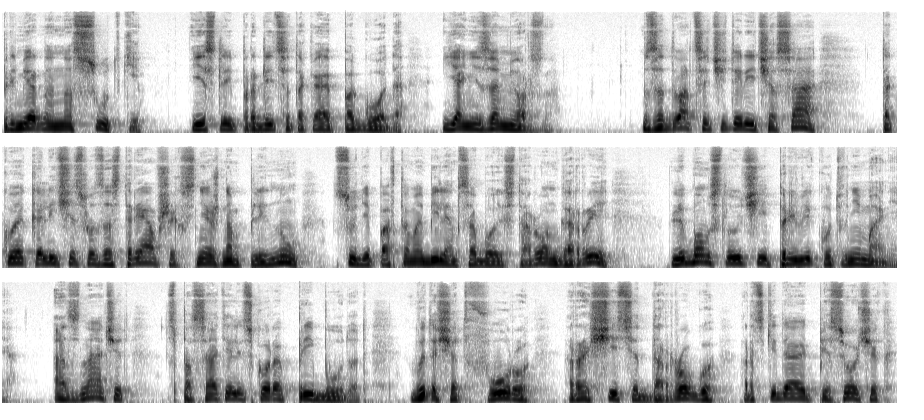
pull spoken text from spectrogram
примерно на сутки, если продлится такая погода. Я не замерзну. За 24 часа такое количество застрявших в снежном плену, судя по автомобилям с обоих сторон горы, в любом случае привлекут внимание. А значит, спасатели скоро прибудут, вытащат фуру, расчистят дорогу, раскидают песочек,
